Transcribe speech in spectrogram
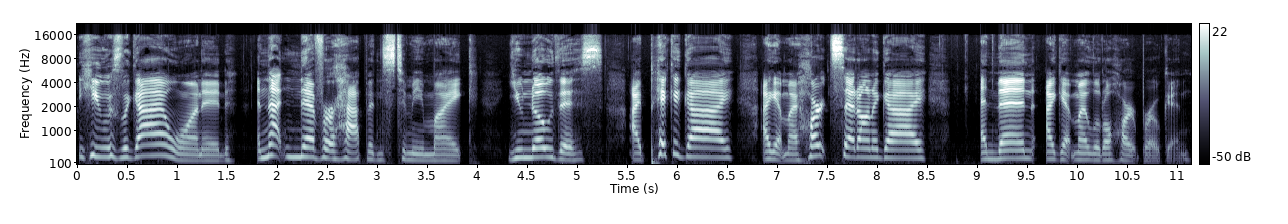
he was the guy I wanted, and that never happens to me, Mike. You know this. I pick a guy, I get my heart set on a guy, and then I get my little heart broken.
